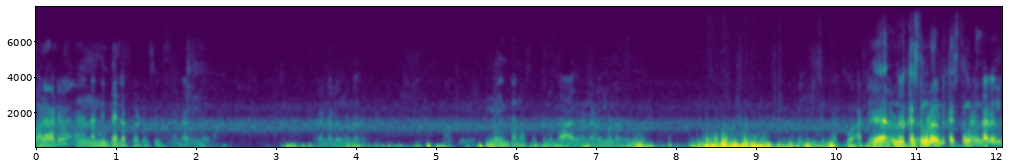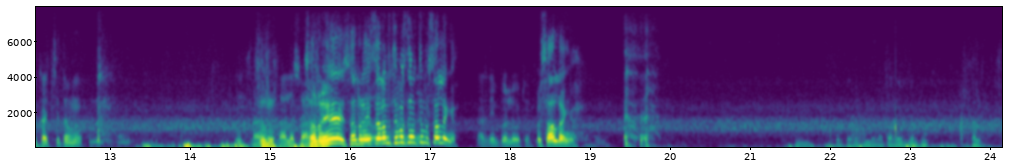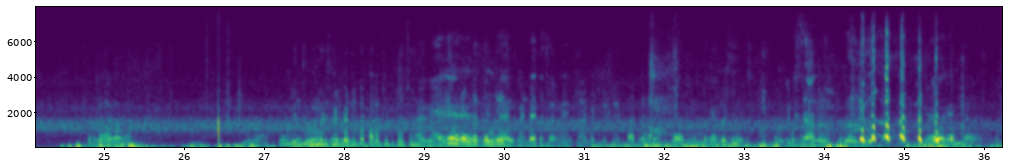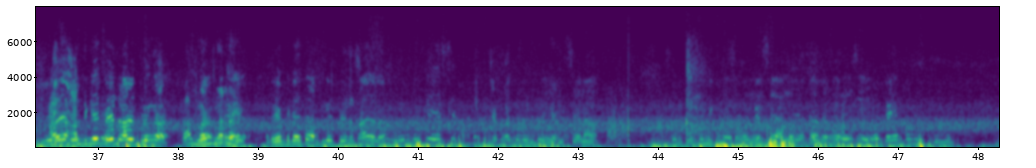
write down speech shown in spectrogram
బడబడ నన్ను దింపేళ్ళ ఫోటోస్ రెండు అడుగులు. రెండు అడుగులు ఉండదు. ఇంకా ఇంత వస్తుంది బాగా రెండు అడుగులు ఉండదు. కొంచెం తక్కువ అటు. ఖచ్చితంగా ఖచ్చితంగా రెండు. అడుగులు ఖచ్చితము. చల్రా ఏ సరం చెప్ప చెప్ప ఆడ దింపేళ్ళు ఒకటి. ఇంకా. ఈ టూ మినిట్స్ స్పీడ్ పెట్టింటే కరెక్ట్ చుట్టుకోవచ్చు అదే అర్ధకే పెయిన్ రావు ఇప్పుడు రేపటికైతే అర్ధకే పెయిన్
